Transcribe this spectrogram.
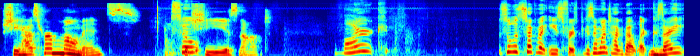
She has her moments, so but she is not. Lark. So let's talk about East first because I want to talk about Lark because Mhm. I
